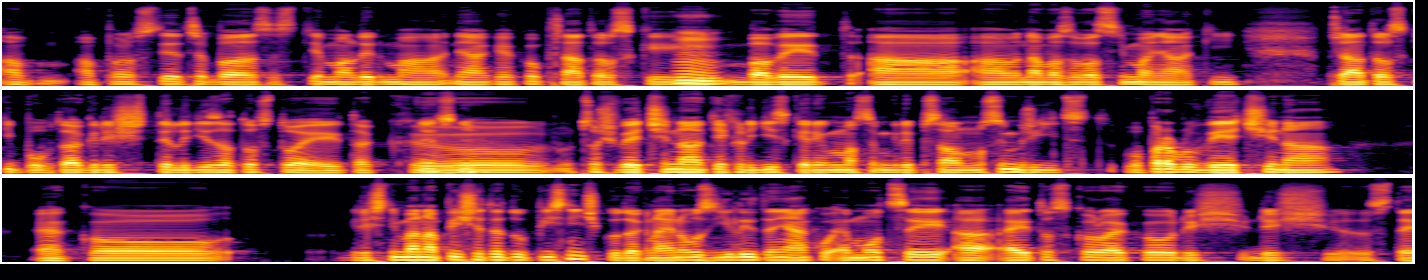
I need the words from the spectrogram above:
a, a prostě třeba se s těma lidma nějak jako přátelsky hmm. bavit a, a navazovat s nima nějaký přátelský pouta, když ty lidi za to stojí, tak Jasně. eh, což většina těch lidí, s kterými jsem kdy psal, musím říct, opravdu většina jako když s nima napíšete tu písničku, tak najednou sdílíte nějakou emoci a, a je to skoro jako když, když jste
